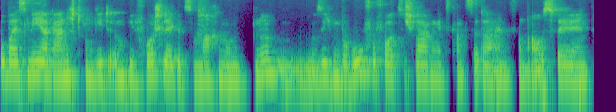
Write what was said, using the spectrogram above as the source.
Wobei es mir ja gar nicht darum geht, irgendwie Vorschläge zu machen und ne, sieben Berufe vorzuschlagen. Jetzt kannst du da einen von auswählen.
